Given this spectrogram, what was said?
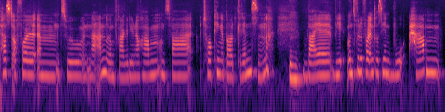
Passt auch voll ähm, zu einer anderen Frage, die wir noch haben, und zwar Talking about Grenzen, mhm. weil wir, uns würde voll interessieren, wo haben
